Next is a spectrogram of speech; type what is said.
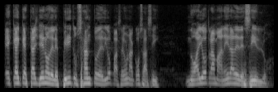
Es que hay que estar lleno del Espíritu Santo de Dios para hacer una cosa así. No hay otra manera de decirlo.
